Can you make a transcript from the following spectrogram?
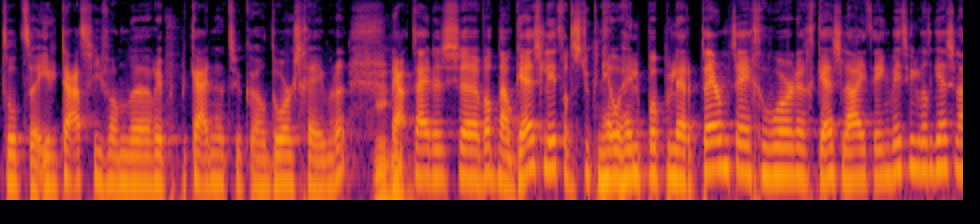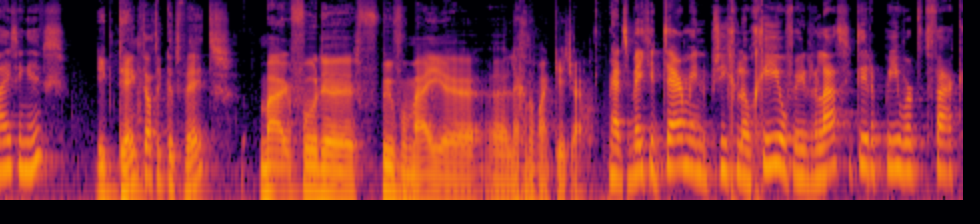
tot irritatie van de Republikeinen natuurlijk wel doorschemeren. Mm-hmm. Nou, tijdens wat nou gaslit, wat is natuurlijk een heel, hele populaire term tegenwoordig, gaslighting. Weten jullie wat gaslighting is? Ik denk dat ik het weet. Maar voor de, puur voor mij, eh, eh, leg het nog maar een keertje uit. Nou, het is een beetje een term in de psychologie of in relatietherapie wordt het vaak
